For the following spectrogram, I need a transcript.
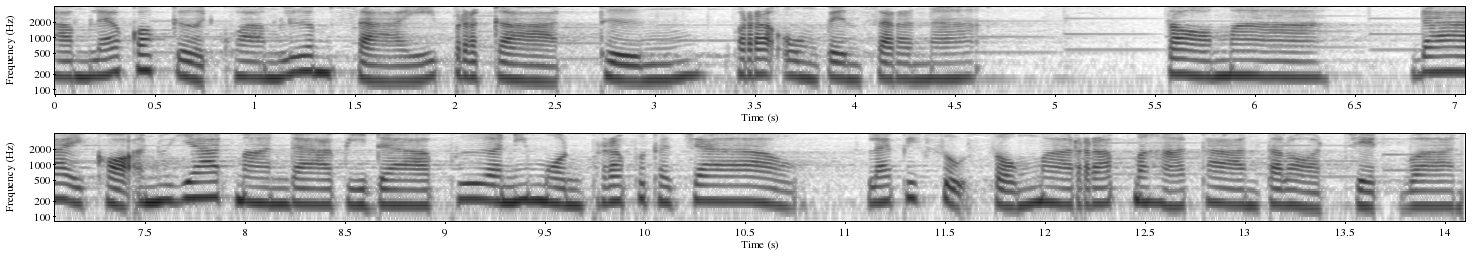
ธรรมแล้วก็เกิดความเลื่อมใสประกาศถึงพระองค์เป็นสารณะ ต่อมา ได้ขออนุญาตมารดาบิดาเพื่อนิมนต์พระพุทธเจ้า และภิกษุสงฆ์มารับมหาทานตลอดเจ็ดวัน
